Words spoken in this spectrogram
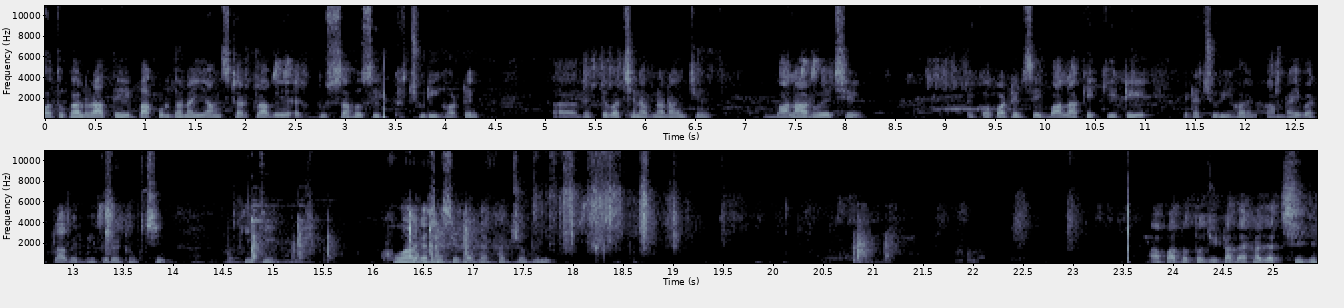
গতকাল রাতে পাকুড়দানা ইয়াংস্টার ক্লাবে এক দুঃসাহসিক চুরি ঘটে। দেখতে পাচ্ছেন আপনারা যে বালা রয়েছে, এই কপাটের সেই বালাকে কেটে এটা চুরি হয়। আমরা এবার ক্লাবের ভেতরে ঢুকছি। কী কী খোয়া গেছে সেটা দেখার জন্য আপাতত যেটা দেখা যাচ্ছে যে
